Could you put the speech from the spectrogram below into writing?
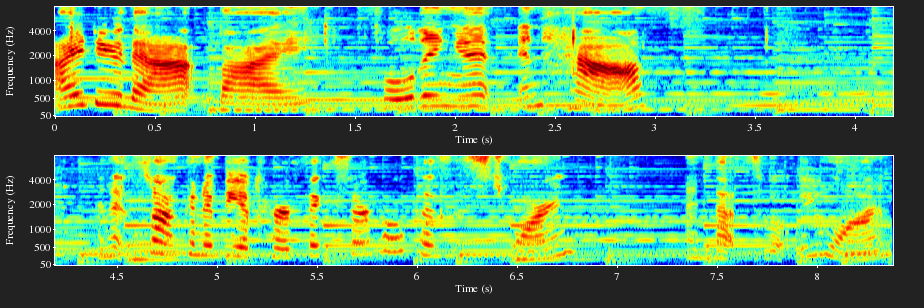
I do that by folding it in half. And it's not going to be a perfect circle because it's torn and that's what we want.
